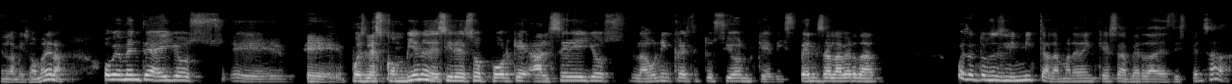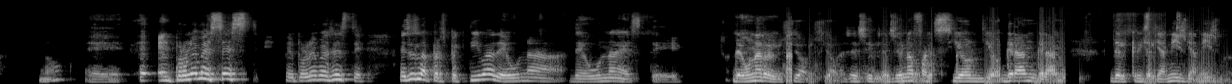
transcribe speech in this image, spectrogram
en la misma manera. Obviamente a ellos, eh, eh, pues les conviene decir eso porque al ser ellos la única institución que dispensa la verdad, pues entonces limita la manera en que esa verdad es dispensada. Eh, el problema es este, el problema es este. Esa es la perspectiva de una, de una, este, de una religión, es decir, de una facción gran, gran del cristianismo.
